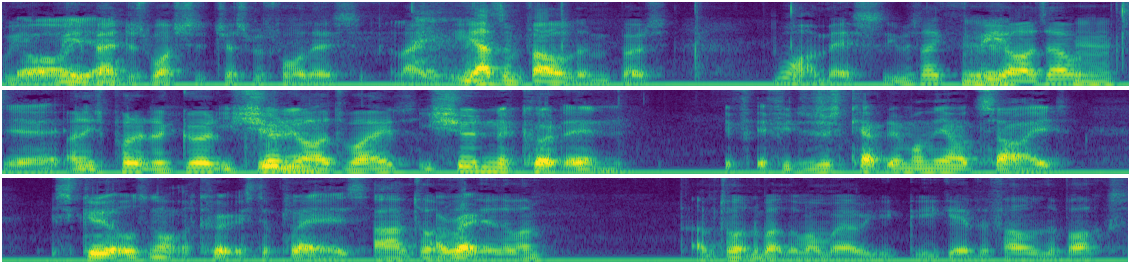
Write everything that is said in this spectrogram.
we, Oh, me and yeah. Ben just watched it just before this. Like he hasn't fouled him, but what a miss! He was like three Yeah, yards out, yeah. yeah, and he's put it a good He two shouldn't- yards wide. he shouldn't have cut in. If if he'd just kept him on the outside, Skrtel's not the quickest of players. I'm talking I about rec- the other one. I'm talking about the one where he, he gave the foul in the box,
